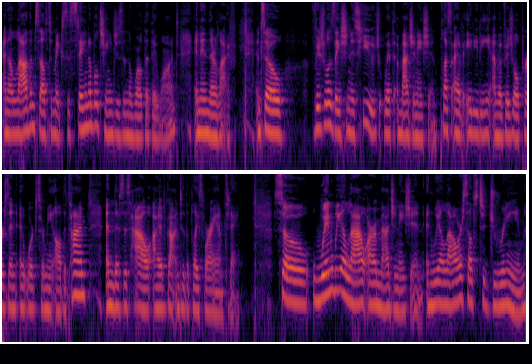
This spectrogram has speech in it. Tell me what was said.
and allow themselves to make sustainable changes in the world that they want and in their life. And so, Visualization is huge with imagination. Plus, I have ADD. I'm a visual person. It works for me all the time. And this is how I have gotten to the place where I am today. So, when we allow our imagination and we allow ourselves to dream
